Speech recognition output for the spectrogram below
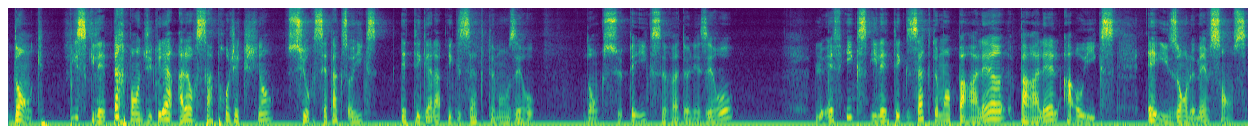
Donc, puisqu'il est perpendiculaire, alors sa projection sur cet axe OX est égale à exactement 0. Donc ce PX va donner 0. Le FX, il est exactement parallèle, à OX. Et ils ont le même sens.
